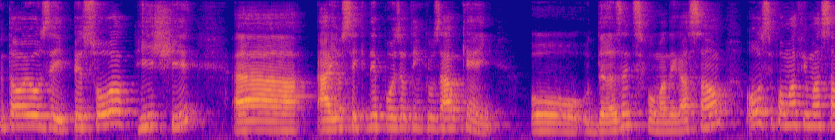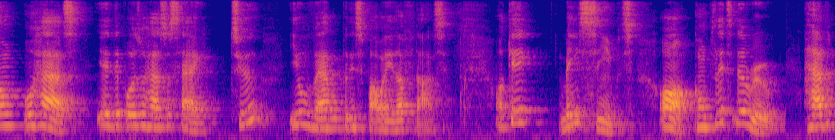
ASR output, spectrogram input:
Então eu usei pessoa, he, she. Uh, aí eu sei que depois eu tenho que usar o quem? O, o doesn't, se for uma negação, ou se for uma afirmação, o has. E aí depois o resto segue. To e o verbo principal aí da frase. Ok? Bem simples. Ó, complete the rule. Have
